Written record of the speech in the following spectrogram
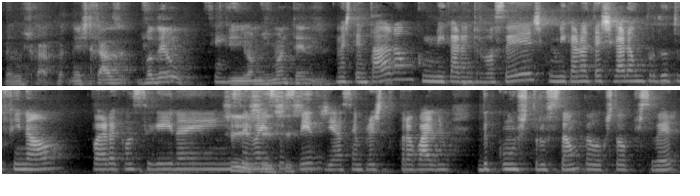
Pelos, neste caso, valeu. Sim. E vamos mantendo. Mas tentaram, comunicaram entre vocês, comunicaram até chegar a um produto final para conseguirem sim, ser bem-sucedidos. E há sempre este trabalho de construção, pelo que estou a perceber,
